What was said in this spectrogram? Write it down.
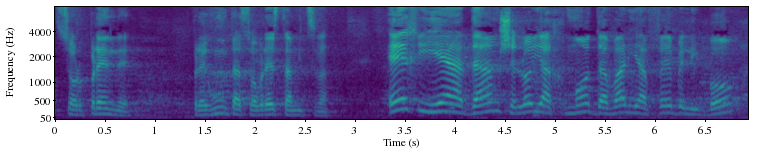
sorprende, pregunta sobre esta mitzvah. Adam shelo davar yafe belibo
